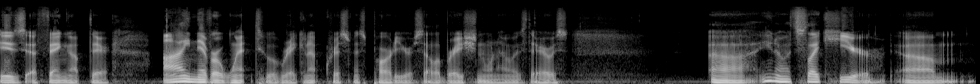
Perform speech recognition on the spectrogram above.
is a thing up there. I never went to a breaking up Christmas party or celebration when I was there. It was, uh, you know, it's like here. Um,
